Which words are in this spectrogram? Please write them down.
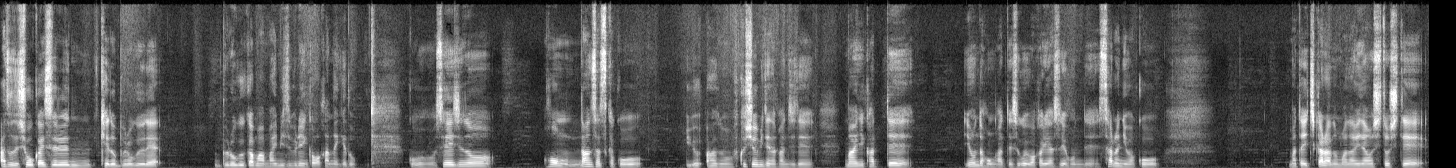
後で紹介するけどブログでブログかまあマイミズブレインか分かんないけどこう政治の本何冊かこうあの復習みたいな感じで前に買って読んだ本があってすごい分かりやすい本でさらにはこうまた一からの学び直しとして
